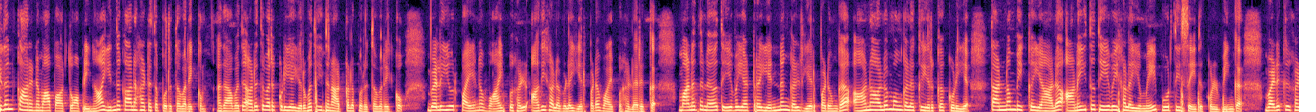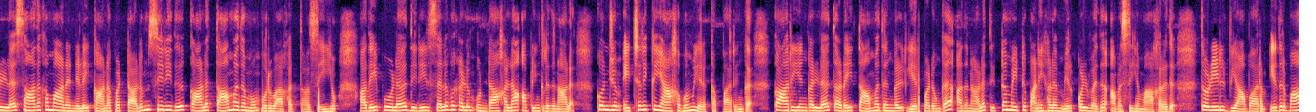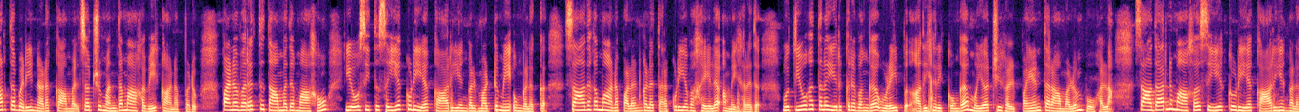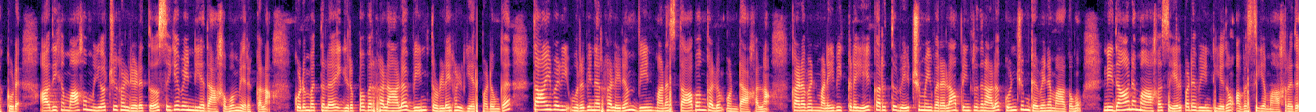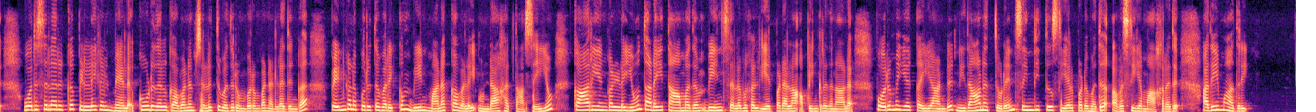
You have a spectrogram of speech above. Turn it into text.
இதன் காரணமாக பார்த்தோம் அப்படின்னா இந்த காலகட்டத்தை பொறுத்த வரைக்கும் அதாவது அடுத்து வரக்கூடிய இருபத்தைந்து நாட்களை பொறுத்த வரைக்கும் வெளியூர் பயண வாய்ப்புகள் அதிக அளவில் ஏற்பட வாய்ப்புகள் இருக்கு. மனதில் தேவையற்ற எண்ணங்கள் ஏற்படுங்க. ஆனாலும் உங்களுக்கு இருக்கக்கூடிய தன்னம்பிக்கையால் அனைத்து தேவைகளையுமே பூர்த்தி செய்து கொள்வீங்க. வழக்குகளில் சாதகமான நிலை காணப்பட்டாலும் சிறிது காலதாமதமும் உருவாகத்தான் செய்யும். அதே போல் திடீர் செலவுகளும் உண்டாகலாம் அப்படிங்கிறதுனால கொஞ்சம் எச்சரிக்கையாகவும் இருக்க பாருங்க. காரியங்களில் தடை தாமதங்கள் ஏற்படுங்க. அதனால் திட்டமிட்டு பணிகளை மேற்கொள்வது அவசியமாகிறது. தொழில் வியாபாரம் எதிர்பார்த்தபடி நட நடக்காமல் சற்று மந்தமாகவே காணப்படும். பணவரத்து தாமதமாகவும் யோசித்து செய்யக்கூடிய காரியங்கள் மட்டுமே உங்களுக்கு சாதகமான பலன்களை தரக்கூடிய வகையில் அமைகிறது. உத்தியோகத்தில் இருக்கிறவங்க உழைப்பு அதிகரிக்குங்க முயற்சிகள் பயன் தராமலும் போகலாம். சாதாரணமாக செய்யக்கூடிய காரியங்களை கூட அதிகமாக முயற்சிகள் எடுத்து செய்ய வேண்டியதாகவும் இருக்கலாம். குடும்பத்தில் இருப்பவர்களால் வீண் தொல்லைகள் ஏற்படுங்க. தாய் வழி உறவினர்களிடம் வீண் மனஸ்தாபங்களும் உண்டாகலாம் கணவன் மனைவிக்கிடையே கருத்து வேற்றுமை வரலாம் அப்படிங்கிறதுனால கொஞ்சம் கவனமாகவும் நிதானமாக செயல்பட வேண்டியதும் அவசியமாகிறது. ஒரு சிலருக்கு பிள்ளைகள் மேலே கூடுதல் கவனம் செலுத்துவது ரொம்ப ரொம்ப நல்லதுங்க. பெண்களை பொறுத்த வரைக்கும் வீண் மனக்கவலை உண்டாகத்தான் செய்யும். காரியங்கள்லையும் தடை தாமதம் வீண் செலவுகள் ஏற்படலாம் அப்படிங்கிறதுனால பொறுமையை கையாண்டு நிதானத்துடன் சிந்தித்து செயல்படுவது அவசியமாகிறது. அதே மாதிரி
